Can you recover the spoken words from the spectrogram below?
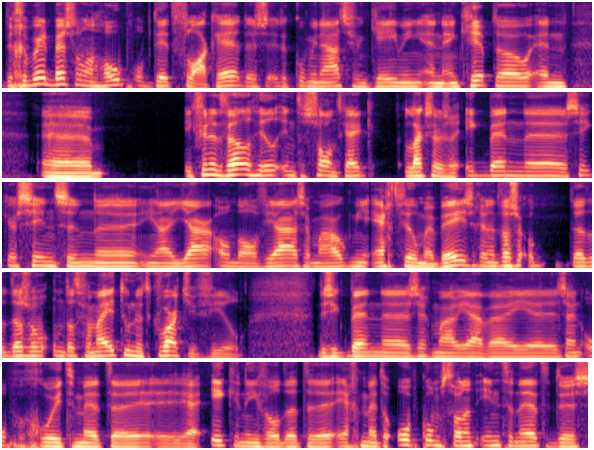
er gebeurt best wel een hoop op dit vlak. Hè? Dus de combinatie van gaming en, en crypto. En ehm, ik vind het wel heel interessant. Kijk, laat ik zo zeggen, ik ben eh, zeker sinds een eh, ja, jaar, anderhalf jaar, zeg maar, hou ik me echt veel mee bezig. En het was op, dat, dat was omdat voor mij toen het kwartje viel. Dus ik ben, eh, zeg maar, ja, wij zijn opgegroeid met, ja, ik in ieder geval, dat echt met de opkomst van het internet. Dus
